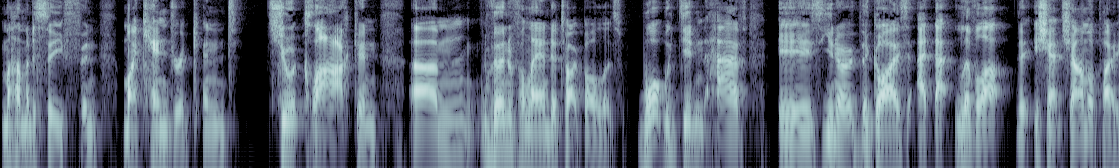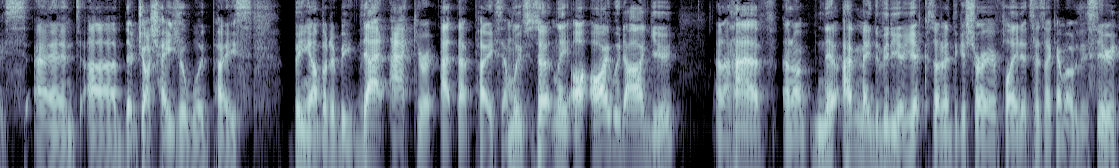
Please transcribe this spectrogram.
Mohammad Asif and Mike Hendrick and Stuart Clark and um, Vernon Philander type bowlers. What we didn't have is, you know, the guys at that level up, the Ishant Sharma pace and uh, the Josh Hazlewood pace, being able to be that accurate at that pace. And we've certainly, I, I would argue, and I have, and ne- I haven't made the video yet because I don't think Australia played it since I came up with this theory.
